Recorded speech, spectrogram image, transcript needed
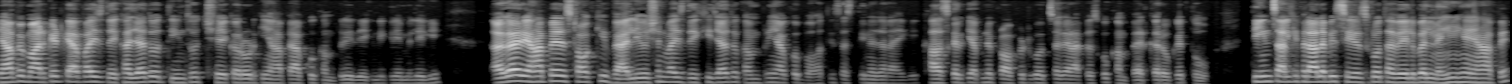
यहाँ पे मार्केट कैप वाइज देखा जाए तो 306 करोड़ की यहाँ पे आपको कंपनी देखने के लिए मिलेगी। अगर यहाँ पे स्टॉक की वैल्यूएशन वाइज देखी जाए तो कंपनी आपको बहुत ही सस्ती नज़र आएगी। खास करके अपने प्रॉफिट ग्रोथ से अगर आप इसको कंपेयर करोगे तो। तीन साल की फ़िलहाल अभी सेल्स ग्रोथ अवेलेबल नहीं है यहाँ पे।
